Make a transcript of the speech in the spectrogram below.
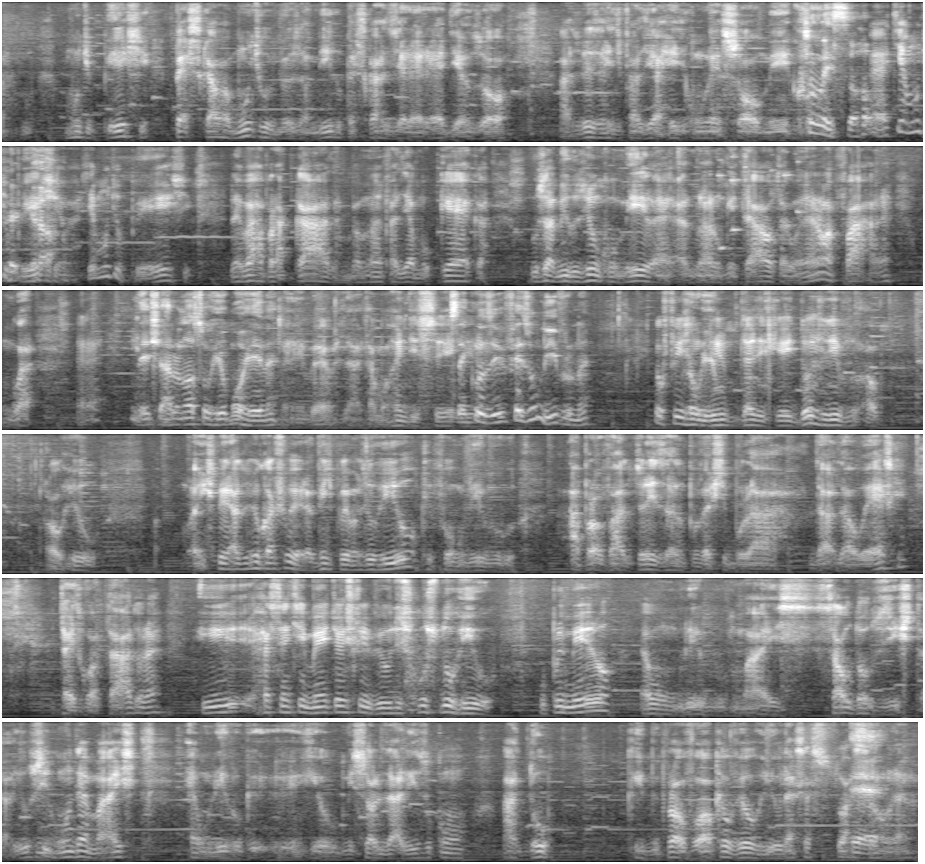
muito peixe. Pescava muito com meus amigos, pescava de jereré, de anzol. Às vezes a gente fazia a rede com lençol mesmo. Com lençol? É, tinha muito Legal. peixe, tinha muito peixe. Levava para casa, fazia moqueca. Os amigos iam comer lá, lá no quintal, tá, era uma farra, né? Um, é, Deixaram o nosso rio morrer, né? É, é verdade, tá morrendo de sede. Você inclusive fez um livro, né? Eu fiz um rio. livro, dediquei dois livros ao, ao rio, inspirado no Rio Cachoeira, 20 poemas do Rio, que foi um livro aprovado três anos para o vestibular da, da UESC, está esgotado, né? E recentemente eu escrevi o Discurso do Rio. O primeiro é um livro mais saudosista e o segundo é mais é um livro que, em que eu me solidarizo com a dor que me provoca eu ver o Rio nessa situação, é. né?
